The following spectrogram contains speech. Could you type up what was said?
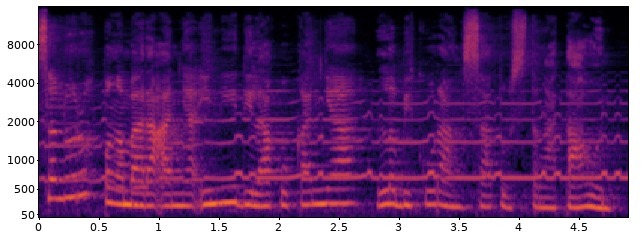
Seluruh pengembaraannya ini dilakukannya lebih kurang satu setengah tahun.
